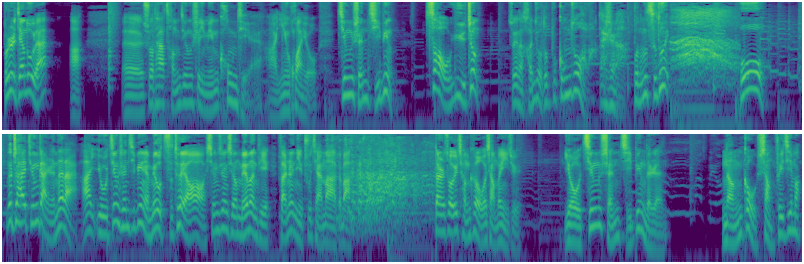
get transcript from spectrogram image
不是监督员啊。呃，说他曾经是一名空姐啊，因患有精神疾病躁郁症，所以呢，很久都不工作了。但是呢，不能辞退。哦。那这还挺感人的嘞啊！有精神疾病也没有辞退哦。行行行，没问题，反正你出钱嘛，对吧？但是作为乘客，我想问一句：有精神疾病的人能够上飞机吗？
